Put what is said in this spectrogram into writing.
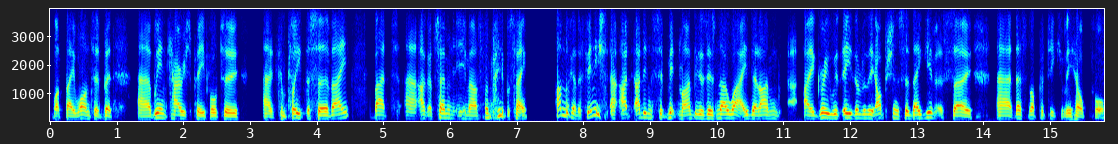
what they wanted, but uh, we encouraged people to uh, complete the survey. But I got so many emails from people saying, I'm not going to finish. I, I, didn't submit mine because there's no way that I'm. I agree with either of the options that they give us. So uh, that's not particularly helpful.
